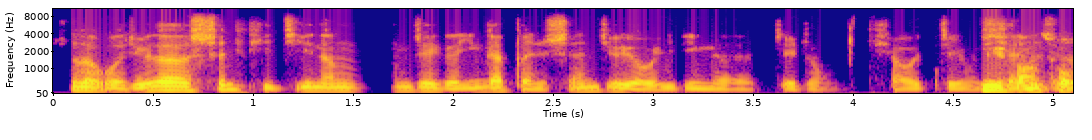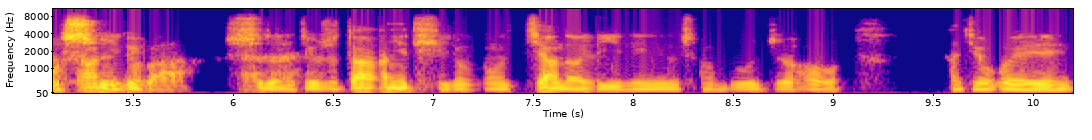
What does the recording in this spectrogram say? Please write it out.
是的，我觉得身体机能这个应该本身就有一定的这种调这种预防措施，对吧？是的，就是当你体重降到一定程度之后，它就会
